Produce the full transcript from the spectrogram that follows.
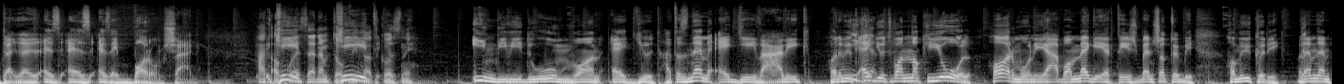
de ez, ez, ez egy baromság. Hát Két- akkor ezzel nem tudok vitatkozni. individuum van együtt. Hát az nem egyé válik, hanem ők Igen. együtt vannak jól, harmóniában, megértésben, stb. Ha működik. Nem, nem.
